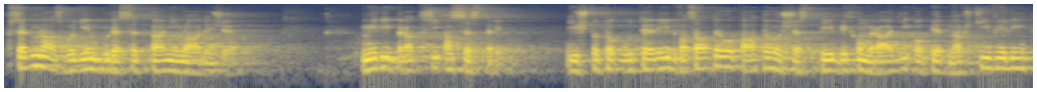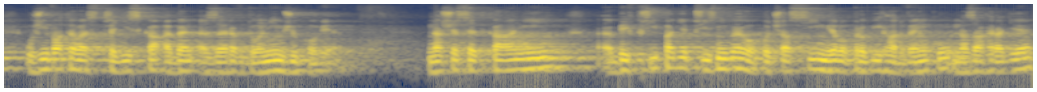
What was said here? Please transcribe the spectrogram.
V 17 hodin bude setkání mládeže. Milí bratři a sestry, Již toto úterý 25.6. bychom rádi opět navštívili uživatele střediska Eben Ezer v Dolním Žukově. Naše setkání by v případě příznivého počasí mělo probíhat venku na zahradě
